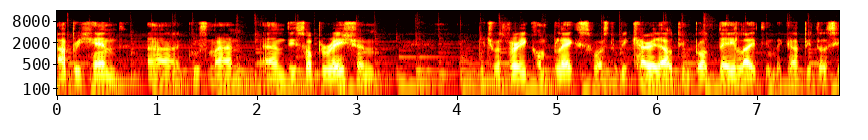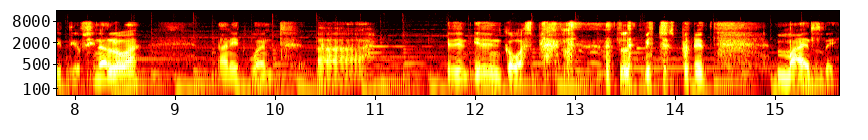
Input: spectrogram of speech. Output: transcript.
apprehend uh, Guzman. And this operation which was very complex, was to be carried out in broad daylight in the capital city of Sinaloa, and it went. Uh, it didn't, it didn't go as planned. Let me just put it mildly.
